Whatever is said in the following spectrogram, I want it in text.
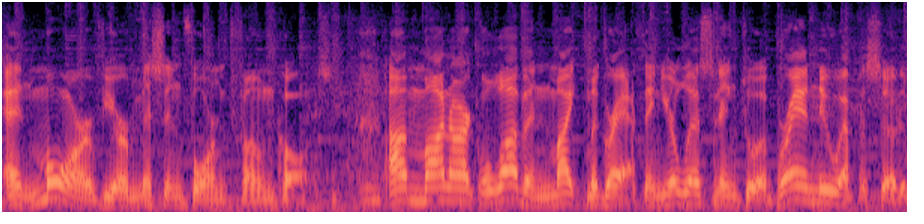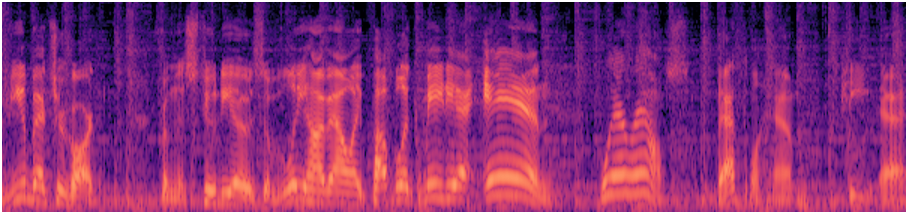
and more of your misinformed phone calls. I'm Monarch loving Mike McGrath, and you're listening to a brand new episode of You Bet Your Garden from the studios of Lehigh Valley Public Media and where else? Bethlehem, PA.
